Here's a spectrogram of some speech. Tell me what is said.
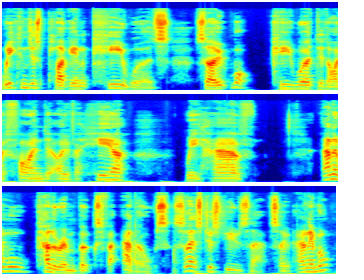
we can just plug in keywords. So what keyword did I find it over here? We have animal colouring books for adults. So let's just use that. So animal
